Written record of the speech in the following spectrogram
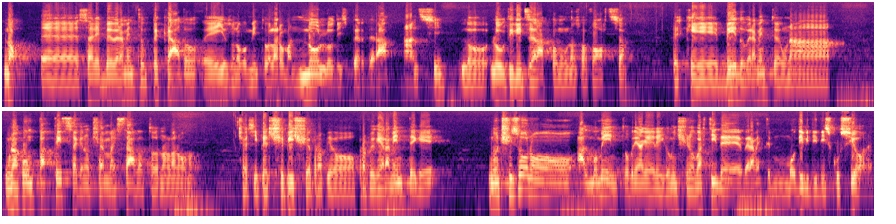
No, eh, sarebbe veramente un peccato e io sono convinto che la Roma non lo disperderà, anzi lo, lo utilizzerà come una sua forza perché vedo veramente una, una, compattezza che non c'è mai stata attorno alla Roma, cioè si percepisce proprio, proprio chiaramente che non ci sono al momento, prima che ricomincino partite, veramente motivi di discussione.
